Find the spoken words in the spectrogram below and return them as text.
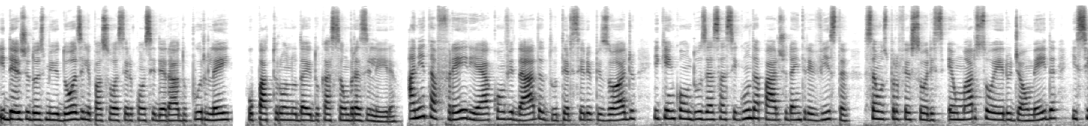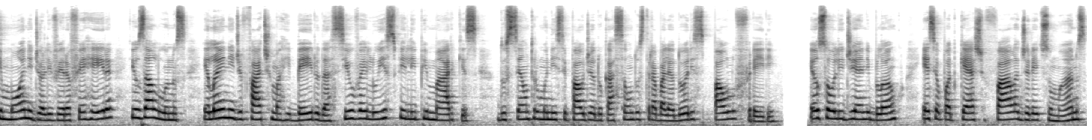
e desde 2012 ele passou a ser considerado por lei o patrono da educação brasileira. Anita Freire é a convidada do terceiro episódio e quem conduz essa segunda parte da entrevista são os professores Elmar Soeiro de Almeida e Simone de Oliveira Ferreira e os alunos Elaine de Fátima Ribeiro da Silva e Luiz Felipe Marques, do Centro Municipal de Educação dos Trabalhadores Paulo Freire. Eu sou Lidiane Blanco, esse é o podcast Fala Direitos Humanos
